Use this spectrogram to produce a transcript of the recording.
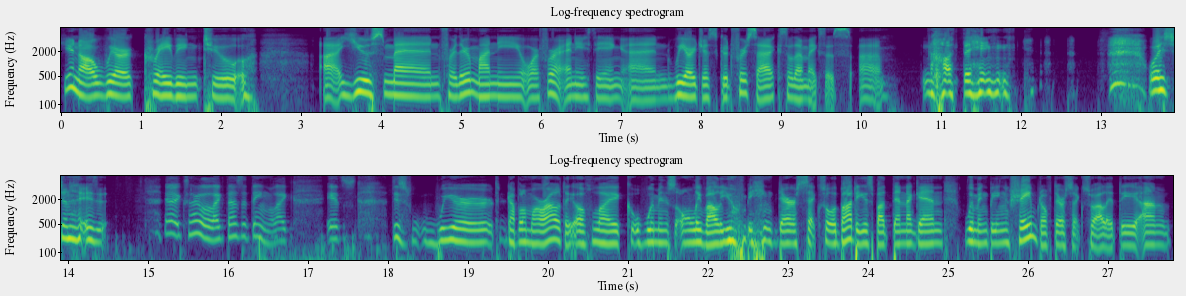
you know, we're craving to uh, use men for their money or for anything, and we are just good for sex, so that makes us uh, nothing. Which is. Yeah, exactly. Like, that's the thing. Like, it's this weird double morality of like women's only value being their sexual bodies, but then again, women being shamed of their sexuality and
